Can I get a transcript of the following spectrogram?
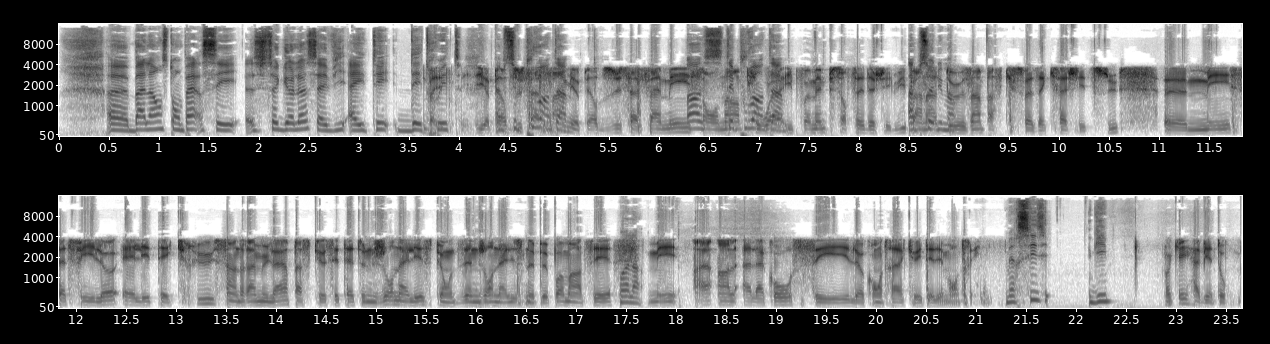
Euh, Balance ton père, c'est ce gars-là, sa vie a été détruite. Ben, il a perdu sa femme, il a perdu sa famille, Ah, son emploi. Il pouvait même plus sortir de chez lui Absolument. pendant deux ans parce qu'il se faisait cracher dessus. Euh, mais cette fille-là, elle était crue, Sandra Muller, parce que c'était une journaliste, puis on disait une journaliste ne peut pas mentir. Voilà. Mais à, à la course, c'est le contraire qui a été démontré. Merci, Guy. OK, à bientôt.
